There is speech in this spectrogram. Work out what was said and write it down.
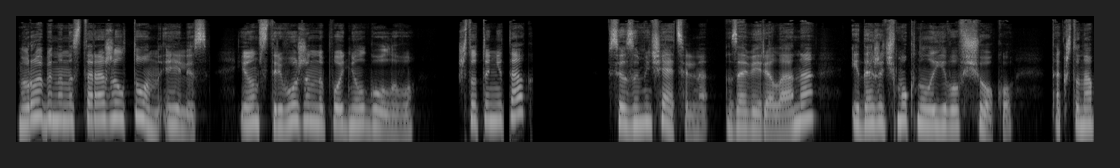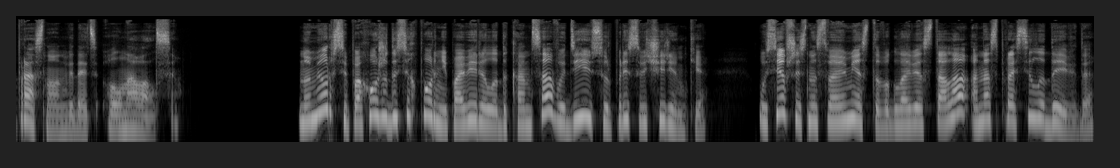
Но Робина насторожил тон Элис, и он встревоженно поднял голову. «Что-то не так?» «Все замечательно», — заверила она и даже чмокнула его в щеку, так что напрасно он, видать, волновался. Но Мерси, похоже, до сих пор не поверила до конца в идею сюрприз-вечеринки. Усевшись на свое место во главе стола, она спросила Дэвида.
